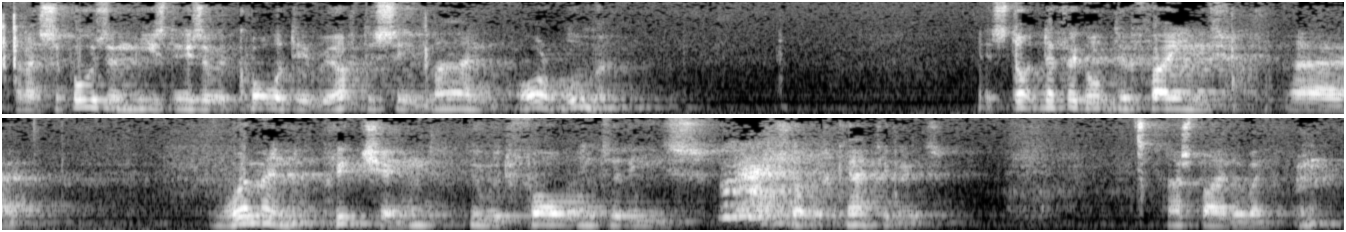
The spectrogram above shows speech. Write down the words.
And I suppose in these days of equality, we have to say man or woman. It's not difficult to find uh, women preaching who would fall into these sort of categories. That's by the way.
